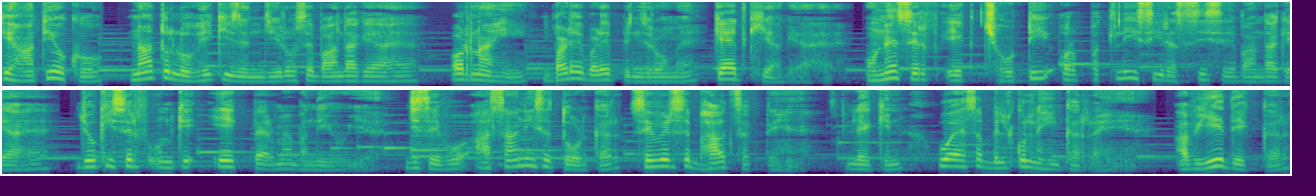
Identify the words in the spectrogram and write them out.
कि हाथियों को ना तो लोहे की जंजीरों से बांधा गया है और ना ही बड़े बड़े पिंजरों में कैद किया गया है। उन्हें सिर्फ़ एक छोटी और पतली सी रस्सी से बांधा गया है, जो कि सिर्फ़ उनके एक पैर में बंधी हुई है, जिसे वो आसानी से तोड़कर शिविर से भाग सकते हैं। लेकिन वो ऐसा बिल्कुल नहीं कर रहे हैं। अब ये देखकर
